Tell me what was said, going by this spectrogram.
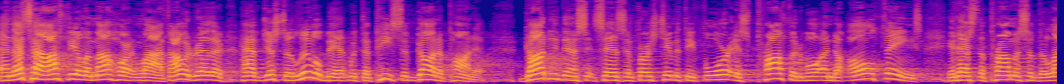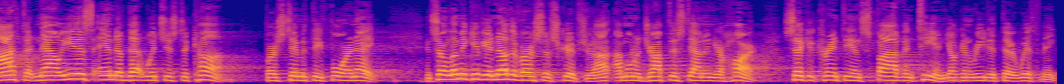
And that's how I feel in my heart and life. I would rather have just a little bit with the peace of God upon it. Godliness, it says in 1 Timothy 4, is profitable unto all things. It has the promise of the life that now is and of that which is to come. 1 Timothy 4 and 8. And so let me give you another verse of Scripture. I, I want to drop this down in your heart. 2 Corinthians 5 and 10. Y'all can read it there with me.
